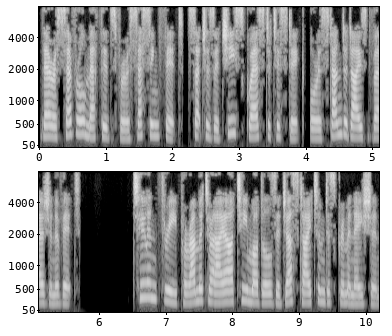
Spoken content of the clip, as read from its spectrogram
There are several methods for assessing fit, such as a chi-square statistic, or a standardized version of it. 2 and 3 parameter IRT models adjust item discrimination,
